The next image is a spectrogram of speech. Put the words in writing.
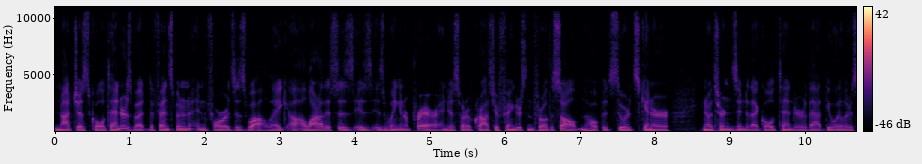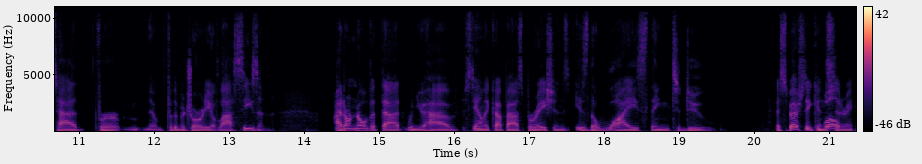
Not just goaltenders, but defensemen and forwards as well. Like a, a lot of this is, is is winging a prayer and just sort of cross your fingers and throw the salt and hope that Stuart Skinner, you know, turns into that goaltender that the Oilers had for you know, for the majority of last season. I don't know that that when you have Stanley Cup aspirations is the wise thing to do especially considering.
